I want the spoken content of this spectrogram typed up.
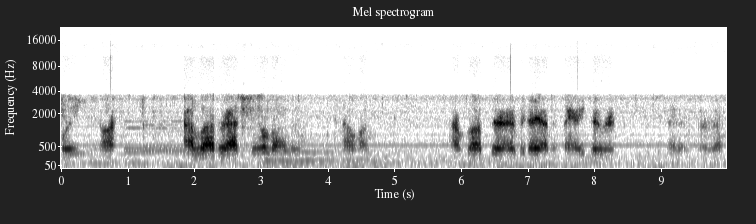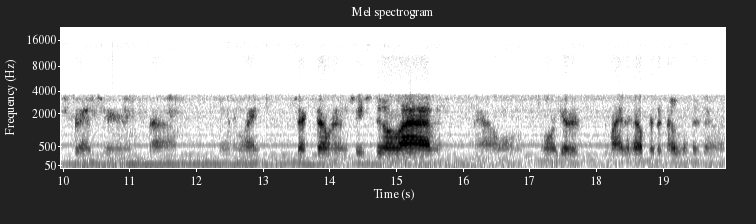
please, you know, I, I love her. I still love her. You know, I, I've loved her every day I've been married to her. She's had a, a rough stretch here. And, uh, so anyway, checked on her she's still alive. And now I want, want to get her somebody to help her that knows what they're doing.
